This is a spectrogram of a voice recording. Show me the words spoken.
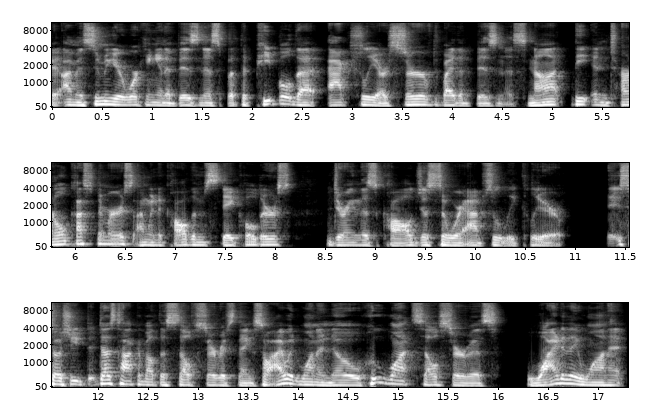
I'm assuming you're working in a business, but the people that actually are served by the business, not the internal customers. I'm going to call them stakeholders during this call, just so we're absolutely clear. So she does talk about the self service thing. So I would want to know who wants self service, why do they want it,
